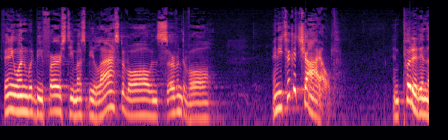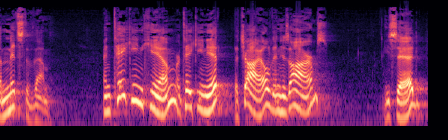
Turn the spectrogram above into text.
If anyone would be first, he must be last of all and servant of all. And he took a child and put it in the midst of them. And taking him, or taking it, the child, in his arms, he said,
